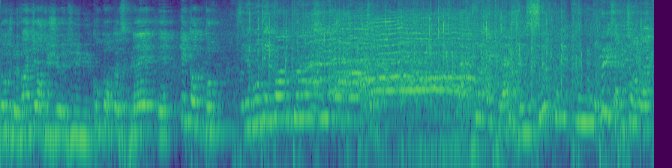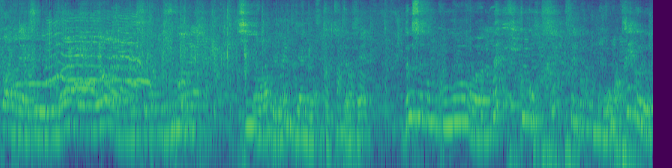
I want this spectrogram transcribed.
Donc le vainqueur du, concours cosplay est Ekanto. C'est le groupe Equanto qui remporte la première place de ce concours. On peut les applaudir encore une fois, attendez, c'est le grand gagnant, euh, c'est un jury qui remporte des grands gagnants, tout à fait, de ce concours. Euh, Magnifique concours, très très beau concours, très coloré.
